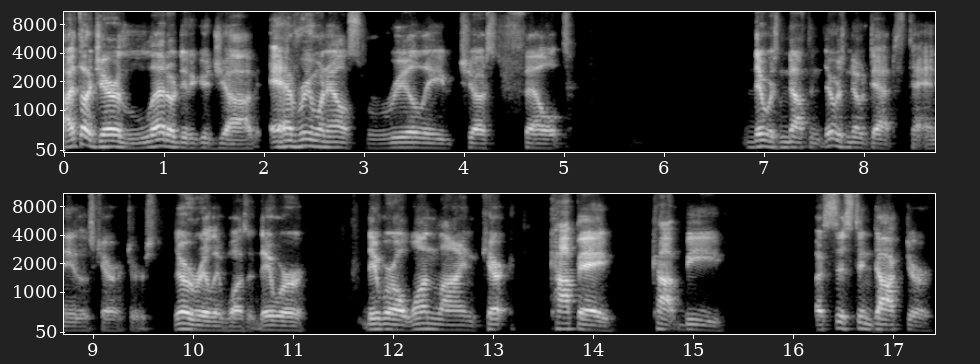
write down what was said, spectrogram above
I thought Jared Leto did a good job. Everyone else really just felt there was nothing there was no depth to any of those characters there really wasn't they were they were a one line char- cop a cop b assistant doctor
